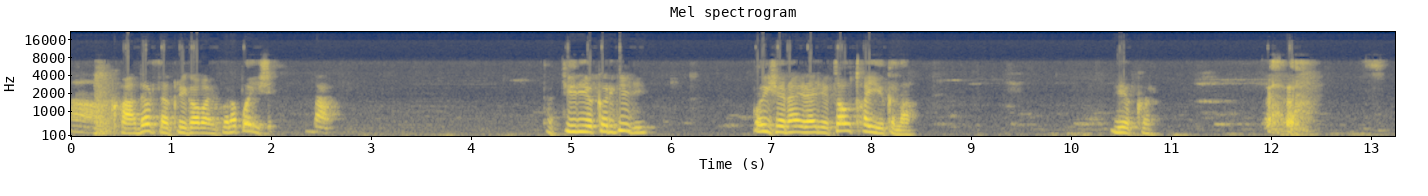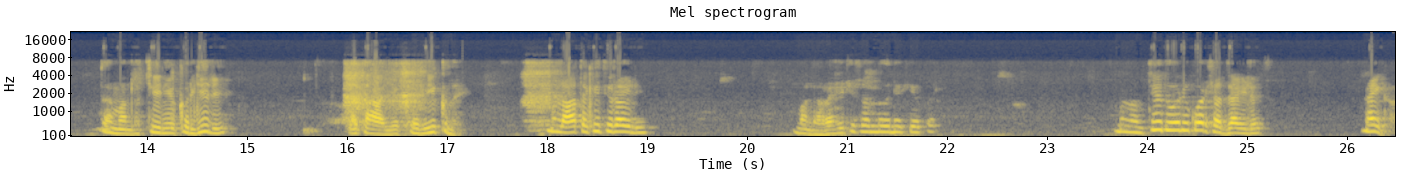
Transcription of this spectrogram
हा. खादट थकली का बायकोला पैसे? बापरे. तीन एकर गेली. पैसे नाही राहिले चौथा एकला. एकर. तर म्हणलं तीन एकर गेली. आता हा एकर विकलंय. म्हणलं आता किती राहिली? मला राहिली सण दोन एक एकर. म्हणून ते दोन एक वर्षात जाईलच. नाही का?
